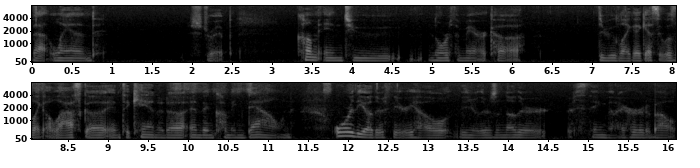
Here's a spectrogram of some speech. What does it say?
that land strip come into North America through like I guess it was like Alaska into Canada and then coming down or the other theory how you know there's another thing that I heard about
